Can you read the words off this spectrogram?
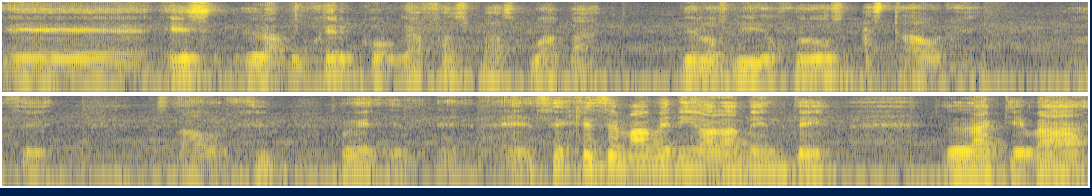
eh, es la mujer con gafas más guapa de los videojuegos hasta ahora. No sé, hasta ahora. Porque es que se me ha venido a la mente la que va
